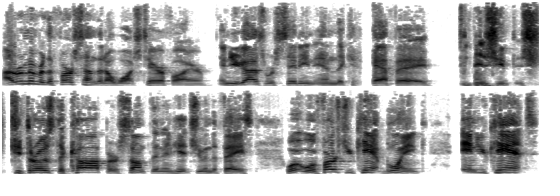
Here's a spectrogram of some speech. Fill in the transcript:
I remember the first time that I watched Terrifier, and you guys were sitting in the cafe, mm-hmm. and she she throws the cup or something and hits you in the face. Well, well first you can't blink, and you can't.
